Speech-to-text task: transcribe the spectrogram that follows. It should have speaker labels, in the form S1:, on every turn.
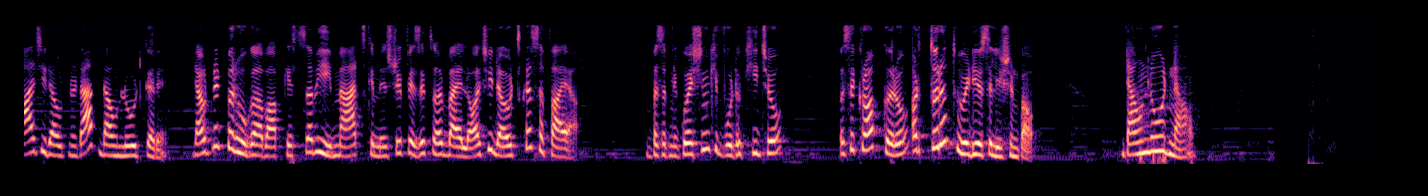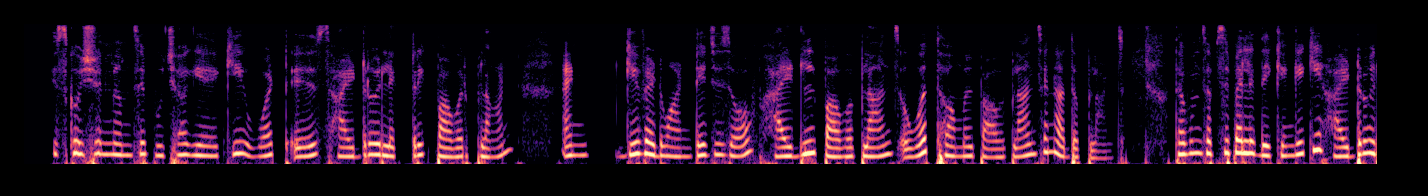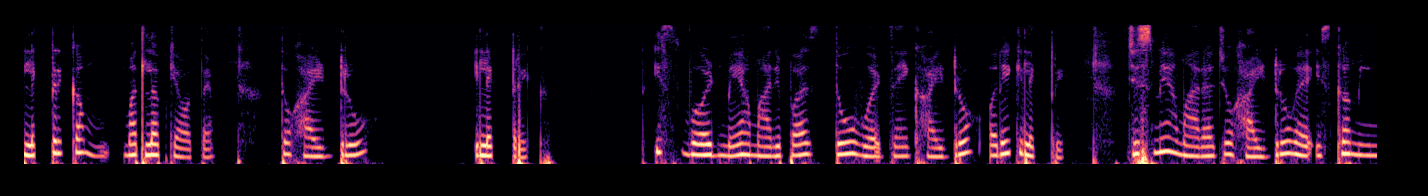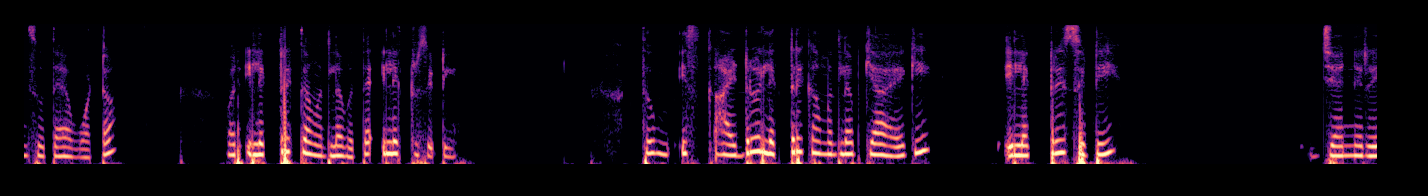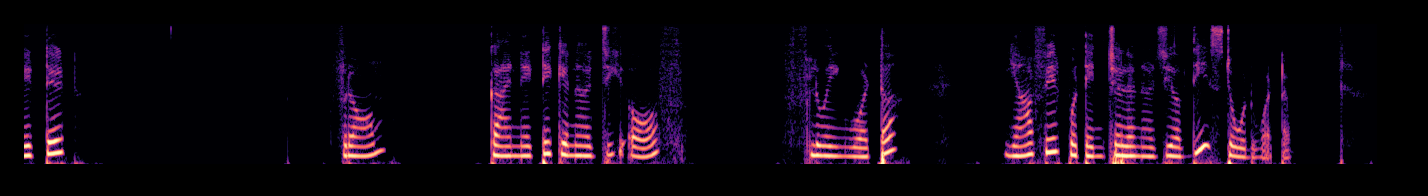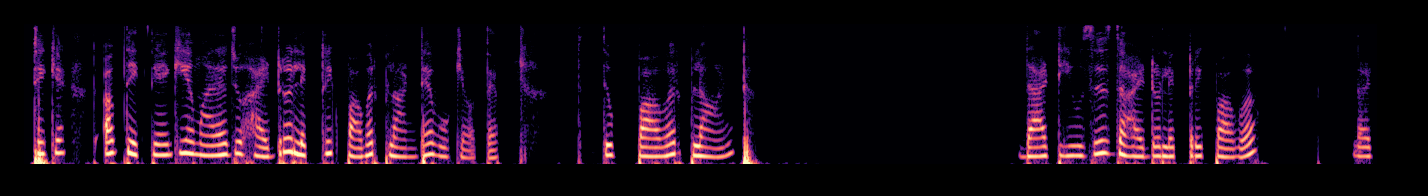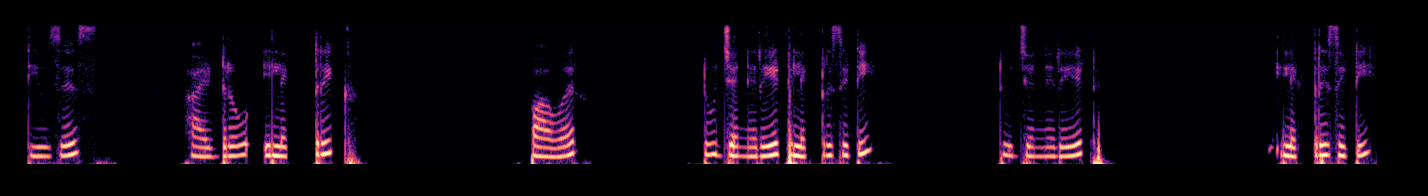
S1: आज ही Doubtnut app download करें। डाउटनेट पर होगा अब आपके सभी मैथ्स, केमिस्ट्री, फिजिक्स और बायोलॉजी डाउट्स का सफाया। बस अपने क्वेश्चन की फ़ोटो खींचो, उसे क्रॉप करो और तुरंत वीडियो सोल्यूशन पाओ। Download now.
S2: इस क्वेश्चन में हमसे पूछा गया है कि what is hydroelectric power plant and give advantages of hydel power plants over thermal power plants and other plants तो अब हम सबसे पहले देखेंगे कि हाइड्रो इलेक्ट्रिक का मतलब क्या होता है। तो हाइड्रो इलेक्ट्रिक तो इस वर्ड में हमारे पास दो वर्ड्स हैं, एक हाइड्रो और एक इलेक्ट्रिक जिसमें हमारा जो हाइड्रो है, इसका मीन्स होता है वाटर और इलेक्ट्रिक का मतलब होता है इलेक्ट्रिसिटी तो इस हाइड्रो इलेक्ट्रिक का मतलब क्या है कि electricity generated from kinetic energy of flowing water या फिर potential energy of the stored water ठीक है? तो अब देखते हैं कि हमारा जो हाइड्रो इलेक्ट्रिक पावर प्लांट है वो क्या होता है। तो power plant that uses the hydroelectric power, that uses hydroelectric power to generate electricity to generate electricity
